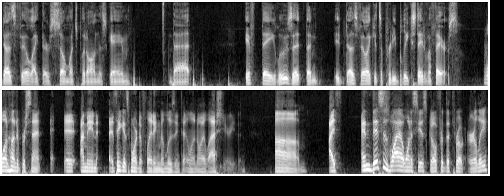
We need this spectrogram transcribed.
does feel like there's so much put on this game that if they lose it, then it does feel like it's a pretty bleak state of affairs. 100% it, I mean, I think it's more deflating than losing to Illinois last year, even. Um, I and this is why I want to see us go for the throat early.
